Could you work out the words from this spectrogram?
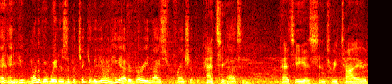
And, and you, one of the waiters in particular, you and he had a very nice friendship. Patsy. Patsy. Patsy has since retired.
